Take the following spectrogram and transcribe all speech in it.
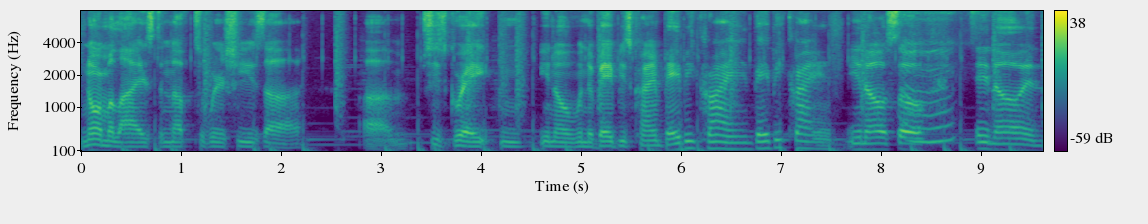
normalized enough to where she's uh um she's great and you know when the baby's crying baby crying baby crying you know? So Aww. you know and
